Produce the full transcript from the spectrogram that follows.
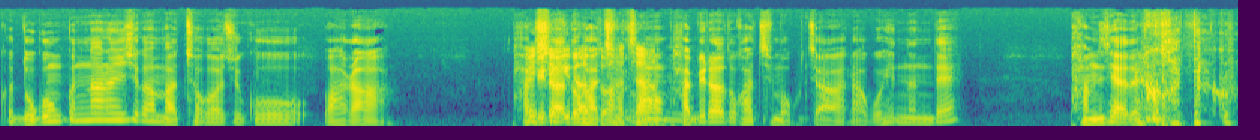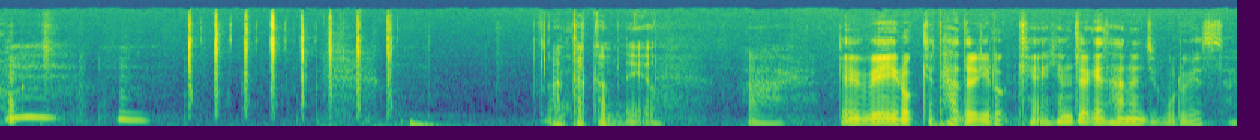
그 녹음 끝나는 시간 맞춰가지고 와라. 밥이라도 같이 하자. 어, 밥이라도 같이 먹자라고 했는데 밤새야 될 것 같다고. 안타깝네요. 아, 왜 이렇게 다들 이렇게 힘들게 사는지 모르겠어요.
